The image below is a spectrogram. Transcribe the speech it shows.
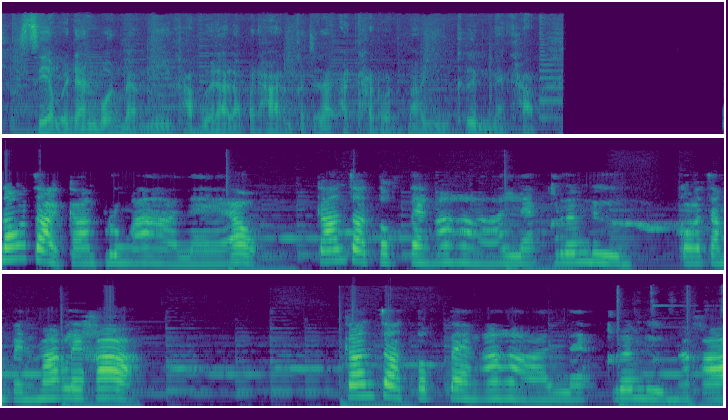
ๆ เสียบไว้ด้านบนแบบนี้ครับ เวลารับประทานก็จะได้อรรถรสมากยิ่งขึ้นนะครับ นอกจากการปรุงอาหารแล้ว การจัดตกแต่งอาหารและเครื่องดื่ม ก็จำเป็นมากเลยค่ะ การจัดตกแต่งอาหารและเครื่องดื่มนะคะ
